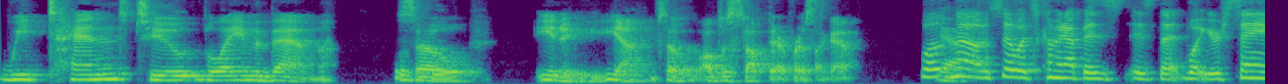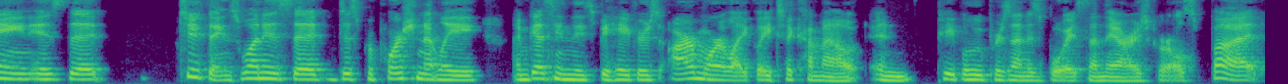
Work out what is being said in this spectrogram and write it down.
we tend to blame them. Mm-hmm. So, you know, yeah. So I'll just stop there for a second. Well, yeah. no. So what's coming up is is that what you're saying is that two things. One is that disproportionately, I'm guessing these behaviors are more likely to come out in people who present as boys than they are as girls. But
